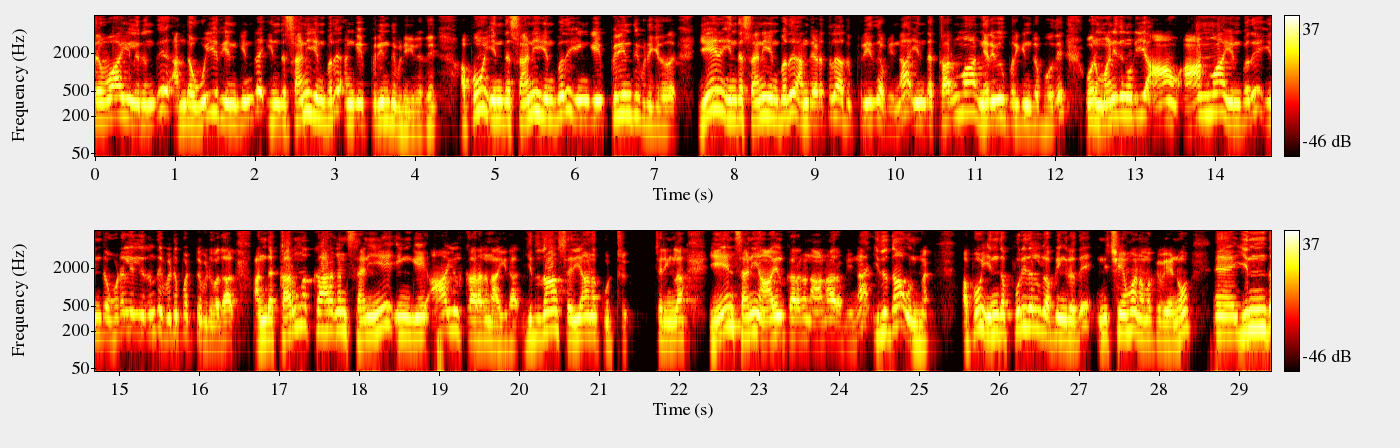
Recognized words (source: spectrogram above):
செவ்வாயிலிருந்து அந்த உயிர் என்கின்ற இந்த சனி என்பது அங்கே பிரிந்து விடுகிறது. அப்போ இந்த சனி என்பது இங்கே பிரிந்து விடுகிறது. ஏன் இந்த சனி என்பது அந்த இடத்துல அது பிரியுது அப்படின்னா இந்த கர்மா நிறைவு பெறுகின்ற போது ஒரு மனிதனுடைய ஆ- ஆன்மா என்பது இந்த உடலில் இருந்து விடுபட்டு விடுவதால் அந்த கர்மக்காரகன் சனியே இங்கே ஆயுள் காரகன் ஆகிறார். இதுதான் சரியான கூற்று. சரிங்களா? ஏன் சனி ஆயுள்காரகன் ஆனார் அப்படின்னா இதுதான் உண்மை. அப்போ இந்த புரிதல் அப்படிங்கிறது நிச்சயமா நமக்கு வேணும். இந்த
